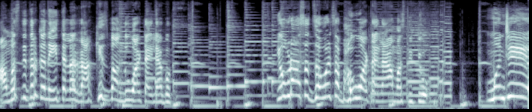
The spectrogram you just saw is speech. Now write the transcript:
आमसने तर का नाही त्याला राखीच बांधू वाटायला बघ. एवढा असं जवळचा भाऊ वाटायला आमसने तो म्हणजे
